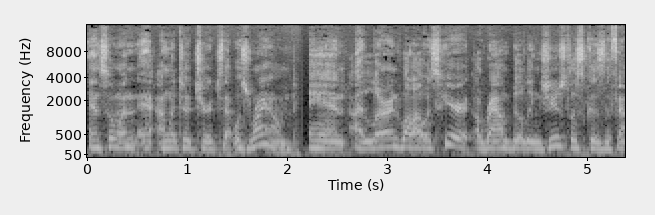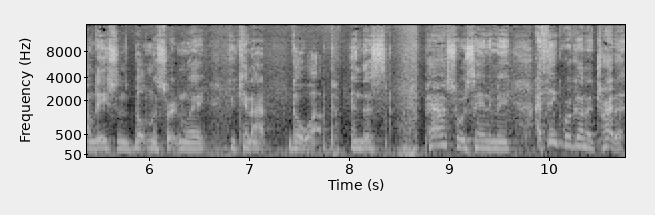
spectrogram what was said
and so when I went to a church that was round, and I learned while I was here, a round building's useless because the foundation's built in a certain way, you cannot go up. And this pastor was saying to me, "I think we're going to try to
